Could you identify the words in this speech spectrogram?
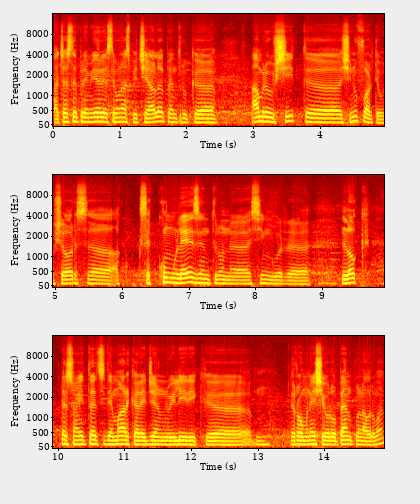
Această premieră este una specială pentru că am reușit uh, și nu foarte ușor să, să cumulez într-un uh, singur uh, loc personalități de marcă ale genului liric românesc și european până la urmă.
